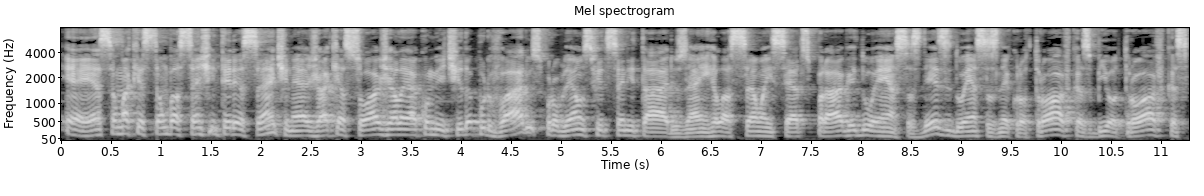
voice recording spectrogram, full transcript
É, essa é uma questão bastante interessante, né? Já que a soja ela é acometida por vários problemas fitossanitários, né? Em relação a insetos, praga e doenças, desde doenças necrotróficas, biotróficas.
